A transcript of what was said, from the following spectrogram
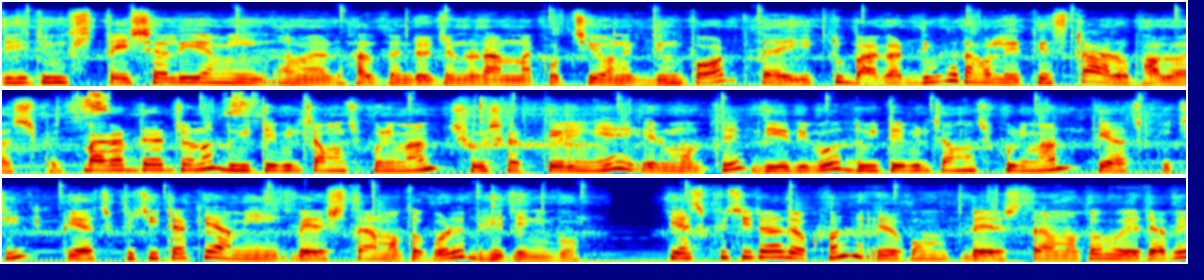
যেহেতু স্পেশালি আমি আমার হাজব্যান্ডের জন্য রান্না করছি অনেক দিন পর, তাই একটু বাগার দিব তাহলে টেস্টটা আরও ভালো আসবে। বাগার দেওয়ার জন্য দুই টেবিল চামচ পরিমাণ সরিষার তেল নিয়ে এর মধ্যে দিয়ে দিব দুই টেবিল চামচ পরিমাণ পেঁয়াজ কুচি। পেঁয়াজ কুচিটাকে আমি বেরেস্তার মতো করে ভেজে নিব। পেঁয়াজ কুচিটা যখন এরকম বেরেস্তার মতো হয়ে যাবে,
